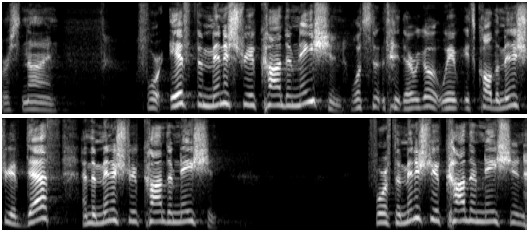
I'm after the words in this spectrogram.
Verse 9. For if the ministry of condemnation, what's the, there we go, it's called the ministry of death and the ministry of condemnation. For if the ministry of condemnation,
